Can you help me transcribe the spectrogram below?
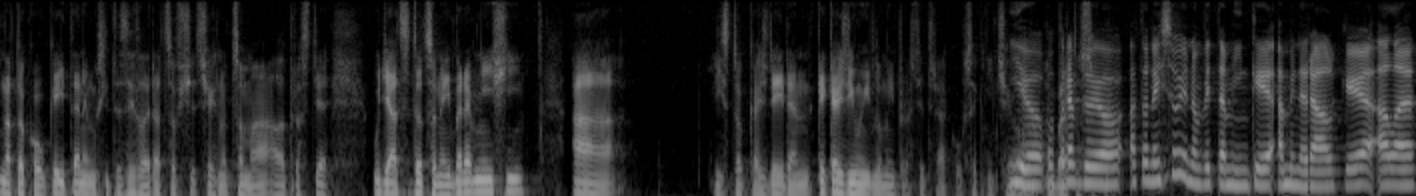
na to koukejte, nemusíte si hledat co vše, všechno, co má, ale prostě udělat si to, co nejbarevnější a jíst to každý den, ke každému jídlu mít prostě třeba kousek něčeho. Jo, opravdu jo. A to nejsou jenom vitamínky a minerálky, ale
